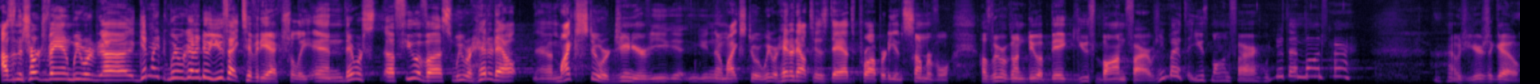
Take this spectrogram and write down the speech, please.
I was in the church van. We were uh, getting ready, we were going to do a youth activity actually, and there were a few of us. We were headed out. Uh, Mike Stewart Jr. You, you, know Mike Stewart. We were headed out to his dad's property in Somerville because we were going to do a big youth bonfire. Was anybody at the youth bonfire? Were you at that bonfire? That was years ago.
